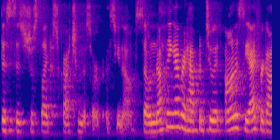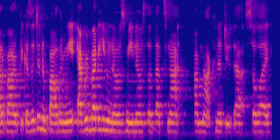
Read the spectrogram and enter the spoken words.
this is just like scratching the surface, you know? So nothing ever happened to it. Honestly, I forgot about it because it didn't bother me. Everybody who knows me knows that that's not, I'm not going to do that. So, like,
